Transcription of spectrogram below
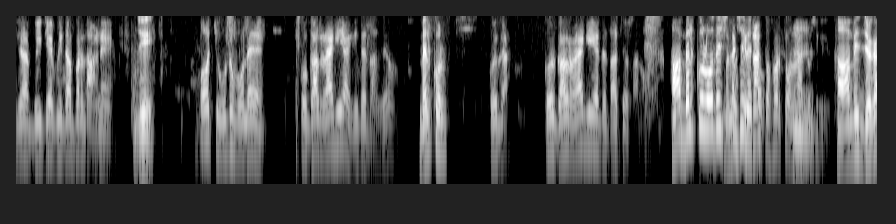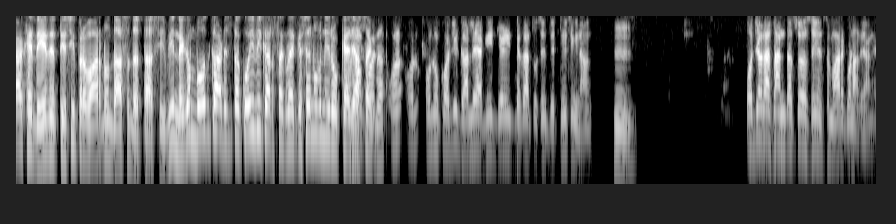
ਜਿਹੜਾ ਬੀਜੇਪੀ ਦਾ ਪ੍ਰਧਾਨ ਹੈ ਜੀ। ਉਹ ਝੂਠ ਬੋਲੇ। ਕੋਈ ਗੱਲ ਰਹਿ ਗਈ ਹੈਗੀ ਤੇ ਦੱਸ ਦਿਓ। ਬਿਲਕੁਲ। ਕੋਈ ਗੱਲ ਕੋਈ ਗੱਲ ਰਹਿ ਗਈ ਹੈ ਤੇ ਦੱਸ ਦਿਓ ਸਾਨੂੰ। ਹਾਂ ਬਿਲਕੁਲ ਉਹਦੇ 'ਚ ਤੁਸੀਂ ਕਿੰਨਾ ਵੇਖੋ। ਕਫਰ ਤੋਲਣਾ ਹੂੰ। ਤੁਸੀਂ। ਹਾਂ ਵੀ ਜਗ੍ਹਾ ਖੇ ਦੇ ਦਿੱਤੀ ਸੀ ਪਰਿਵਾਰ ਨੂੰ ਦੱਸ ਦਿੱਤਾ ਸੀ ਵੀ ਨਿਗਮ ਬੋਧ ਘਾਟ 'ਚ ਤਾਂ ਕੋਈ ਵੀ ਕਰ ਸਕਦਾ ਕਿਸੇ ਨੂੰ ਵੀ ਨਹੀਂ ਰੋਕਿਆ ਜਾ ਸਕਦਾ। ਉਹ- ਉਹ- ਉਹਨੂੰ ਕੋਈ ਗੱਲ ਹੈਗੀ ਜਿਹੜੀ ਜਗ੍ਹਾ ਤੁਸੀਂ ਦਿੱਤੀ ਸੀ ਨਾ। ਹੂੰ। ਉਹ ਜਗ੍ਹਾ ਸਾਨੂੰ ਦੱਸੋ ਅਸੀਂ ਸਮਾਰਕ ਬਣਾ ਦਿਆਂਗੇ।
